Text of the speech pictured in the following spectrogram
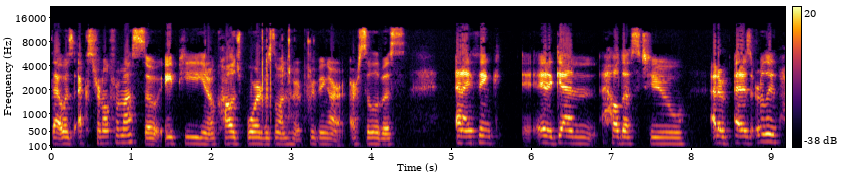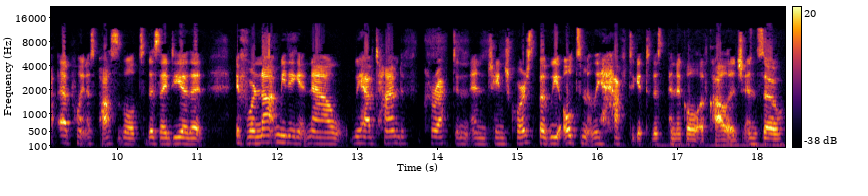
that was external from us. So AP, you know, College Board was the one who approving our, our syllabus. And I think it again held us to at, a, at as early a point as possible to this idea that if we're not meeting it now, we have time to correct and, and, change course, but we ultimately have to get to this pinnacle of college. And so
